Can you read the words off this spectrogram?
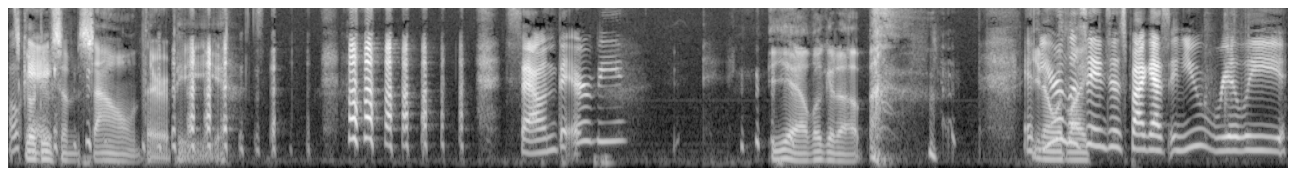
Let's go do some sound therapy. Sound therapy. Yeah, look it up. If You know, are with, like- listening to this podcast and you really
